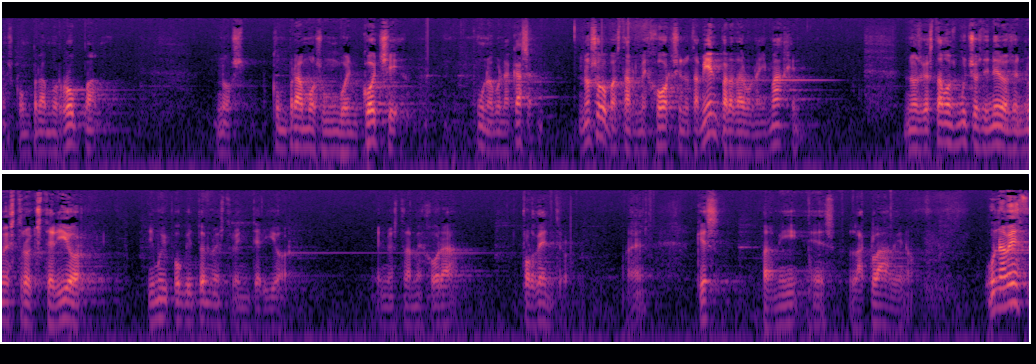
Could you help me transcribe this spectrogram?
nos compramos ropa, nos compramos un buen coche, una buena casa, no solo para estar mejor, sino también para dar una imagen. Nos gastamos muchos dineros en nuestro exterior y muy poquito en nuestro interior, en nuestra mejora por dentro, ¿eh? que es para mí es la clave. ¿no? Una vez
